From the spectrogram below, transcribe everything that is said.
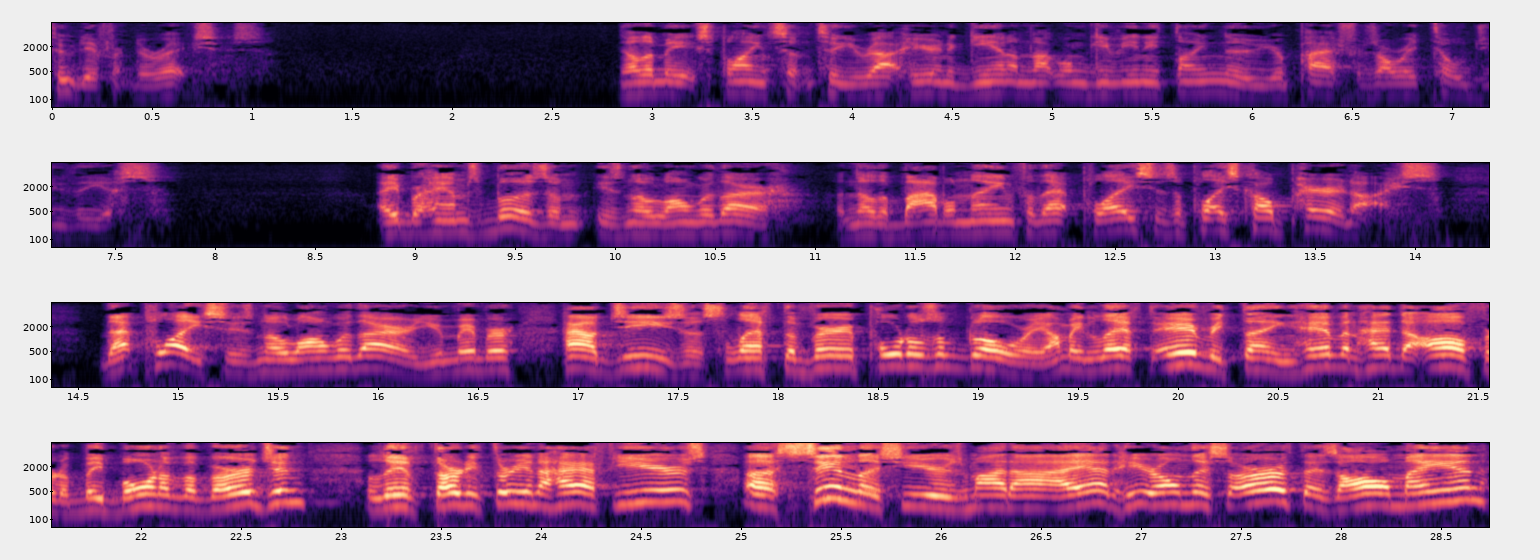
two different directions. Now let me explain something to you right here. And again, I'm not going to give you anything new. Your pastor's already told you this. Abraham's bosom is no longer there. Another Bible name for that place is a place called paradise. That place is no longer there. You remember how Jesus left the very portals of glory. I mean, left everything heaven had to offer to be born of a virgin, lived 33 and a half years, uh, sinless years, might I add, here on this earth as all man,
